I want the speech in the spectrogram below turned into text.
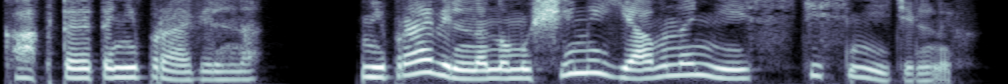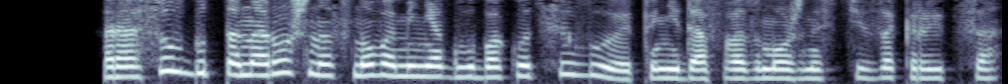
Как-то это неправильно. Неправильно, но мужчины явно не из стеснительных. Расул будто нарочно снова меня глубоко целует, не дав возможности закрыться.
